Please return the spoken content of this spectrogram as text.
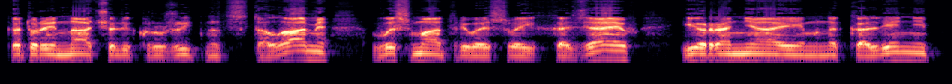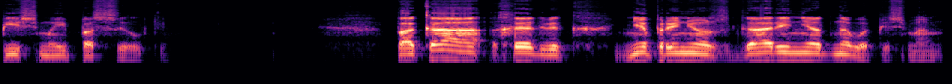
которые начали кружить над столами, высматривая своих хозяев и роняя им на колени письма и посылки. Пока Хедвиг не принес Гарри ни одного письма.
